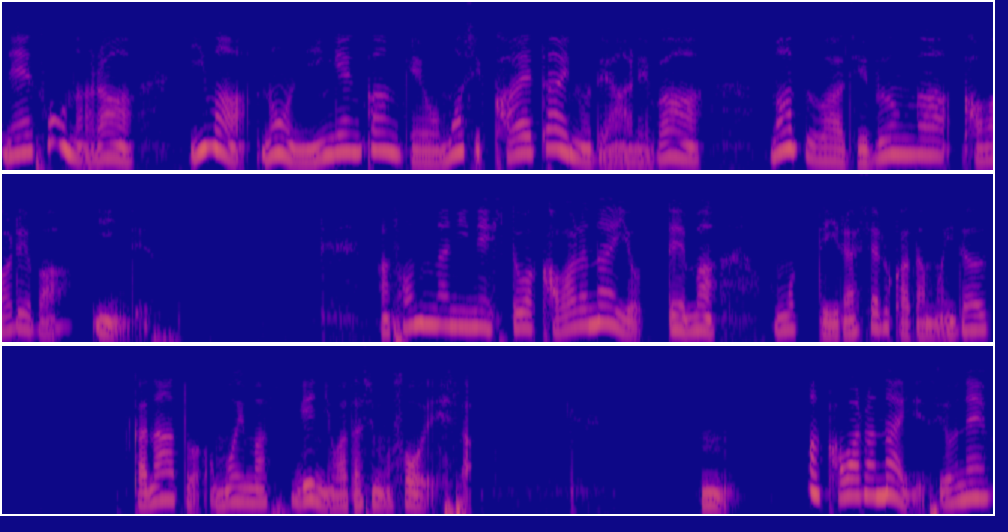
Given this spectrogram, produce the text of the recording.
ねそうなら今の人間関係をもし変えたいのであればまずは自分が変わればいいんです。まあ、そんなにね人は変わらないよってまあ思っていらっしゃる方もいるかなとは思います。現に私もそうでした。うん。まあ変わらないですよね。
